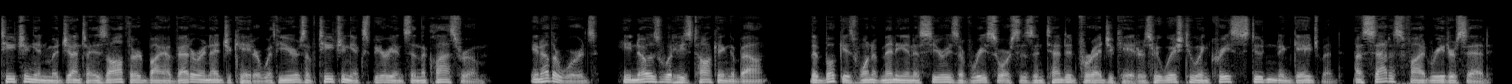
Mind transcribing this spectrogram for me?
Teaching in Magenta is authored by a veteran educator with years of teaching experience in the classroom. In other words, he knows what he's talking about. The book is one of many in a series of resources intended for educators who wish to increase student engagement. A satisfied reader said,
